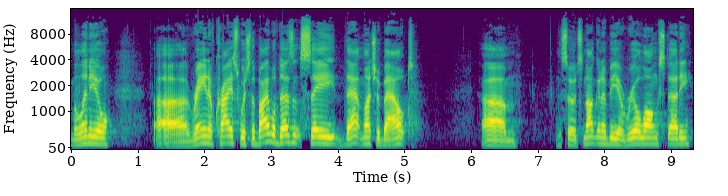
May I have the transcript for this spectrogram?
millennial uh, reign of Christ, which the Bible doesn't say that much about. Um, so it's not going to be a real long study.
